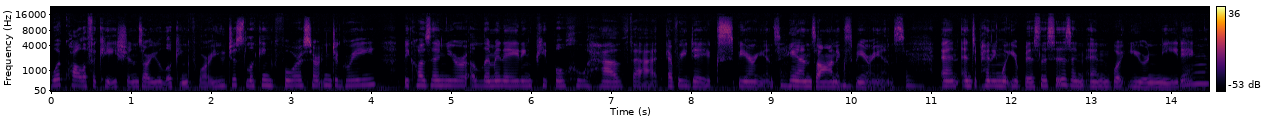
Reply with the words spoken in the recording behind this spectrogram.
what qualifications are you looking for? Are you just looking for a certain degree? Because then you're eliminating people who have that everyday experience, mm-hmm. hands on mm-hmm. experience. Mm-hmm. And, and depending what your business is and, and what you're needing,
